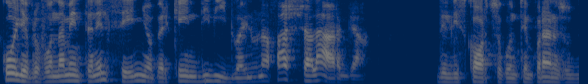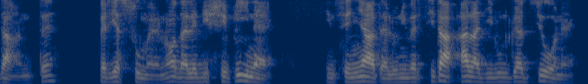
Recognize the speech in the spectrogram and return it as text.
coglie profondamente nel segno perché individua in una fascia larga del discorso contemporaneo su Dante, per riassumere, no? dalle discipline insegnate all'università alla divulgazione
